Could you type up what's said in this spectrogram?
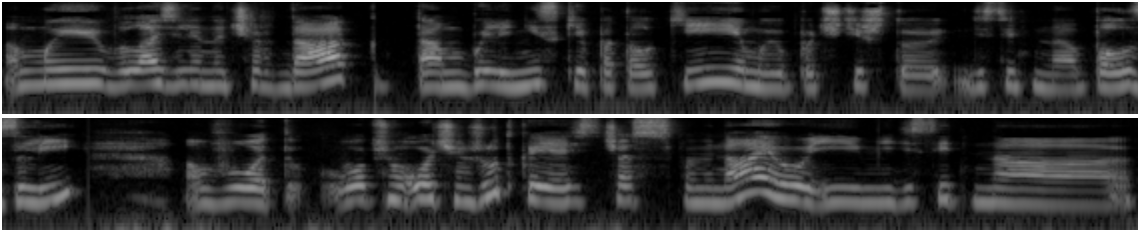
Мы вылазили на чердак, там были низкие потолки, мы почти что действительно ползли. Вот, в общем, очень жутко я сейчас вспоминаю, и мне действительно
